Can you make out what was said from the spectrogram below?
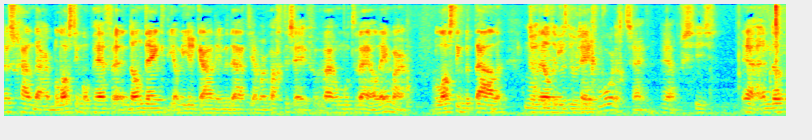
Dus gaan daar belasting op heffen. En dan denken die Amerikanen inderdaad, ja maar wacht eens even. Waarom moeten wij alleen maar belasting betalen terwijl we niet vertegenwoordigd zijn? Ja, Precies. ja en dat,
